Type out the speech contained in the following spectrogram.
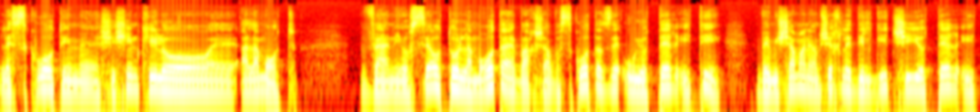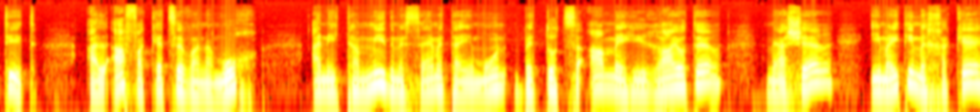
לסקווט עם 60 אה, קילו עלמות, אה, ואני עושה אותו למרות האיבה. עכשיו, הסקווט הזה הוא יותר איטי, ומשם אני אמשיך לדלגית שהיא יותר איטית. על אף הקצב הנמוך, אני תמיד מסיים את האימון בתוצאה מהירה יותר מאשר אם הייתי מחכה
